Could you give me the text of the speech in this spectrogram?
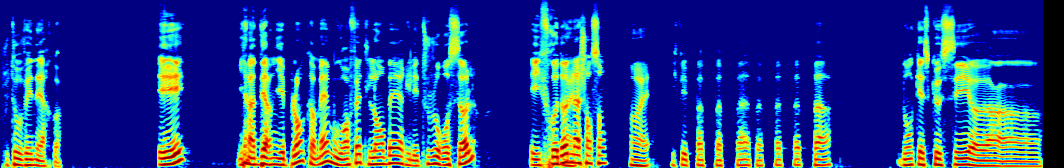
Plutôt vénère quoi. Et il y a un dernier plan quand même où en fait Lambert il est toujours au sol et il fredonne Ouais. la chanson. Ouais. Il fait pa pa pa pa pa pa pa. Donc est-ce que c'est euh, un,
